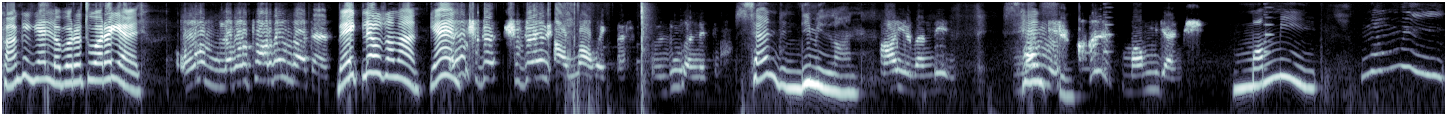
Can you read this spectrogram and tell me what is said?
Kanka gel laboratuvara gel. Oğlum laboratuvardayım zaten. Bekle o zaman. Gel. Oğlum şu, gö şu görev... Allahu Ekber. Öldüm zannettim. Sendin değil mi lan? Hayır ben değilim. Sensin. Mammi gelmiş. Mami. Mami.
